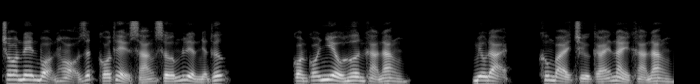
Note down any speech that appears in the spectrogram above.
cho nên bọn họ rất có thể sáng sớm liền nhận thức. Còn có nhiều hơn khả năng. Miêu đại, không bài trừ cái này khả năng.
